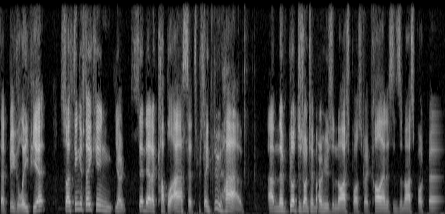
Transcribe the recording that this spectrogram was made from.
that big leap yet. So I think if they can, you know, send out a couple of assets, which they do have, um, they've got Dejounte Murray, who's a nice prospect. Kyle Anderson's a nice prospect.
